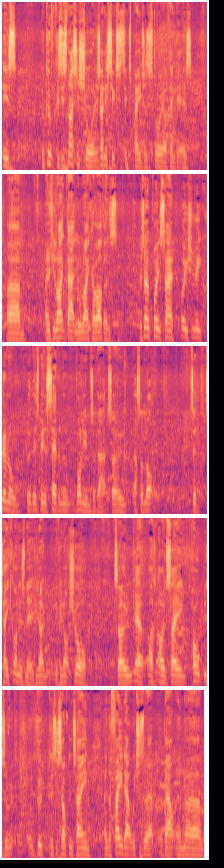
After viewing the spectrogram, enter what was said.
is a good because it's nice and short. It's only 66 pages of story, I think it is. Um, and if you like that, you'll like our others. There's no point saying, oh, you should read Criminal, but there's been seven volumes of that, so that's a lot to take on, isn't it? If you don't, if you're not sure. So yeah, I, I would say Pulp is a, a good because it's self-contained, and the Fade Out, which is a, about an, um,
